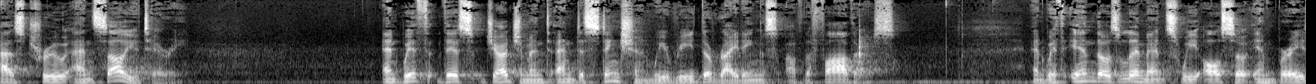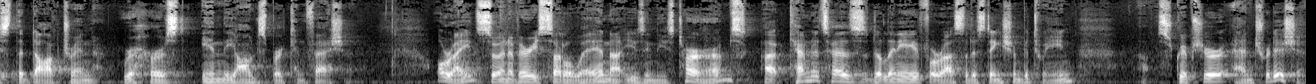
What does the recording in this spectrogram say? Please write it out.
as true and salutary. And with this judgment and distinction, we read the writings of the fathers. And within those limits, we also embrace the doctrine rehearsed in the Augsburg Confession. All right, so in a very subtle way, and not using these terms, uh, Chemnitz has delineated for us the distinction between uh, Scripture and tradition.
